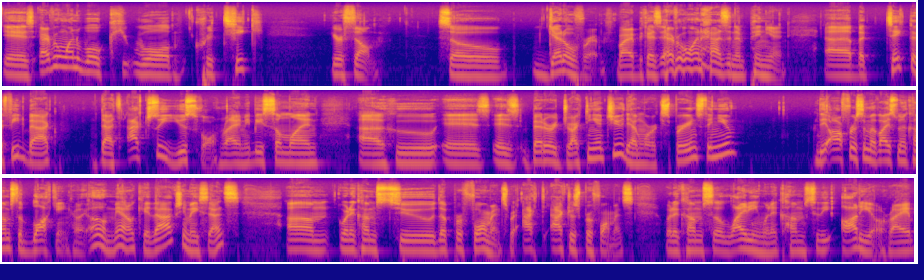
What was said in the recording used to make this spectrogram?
is everyone will will critique your film. So get over it, right? Because everyone has an opinion. Uh, but take the feedback that's actually useful, right? Maybe someone uh, who is is better directing at you, they have more experience than you they offer some advice when it comes to blocking. You're like, oh man, okay, that actually makes sense. Um, when it comes to the performance, act, actor's performance, when it comes to lighting, when it comes to the audio, right?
